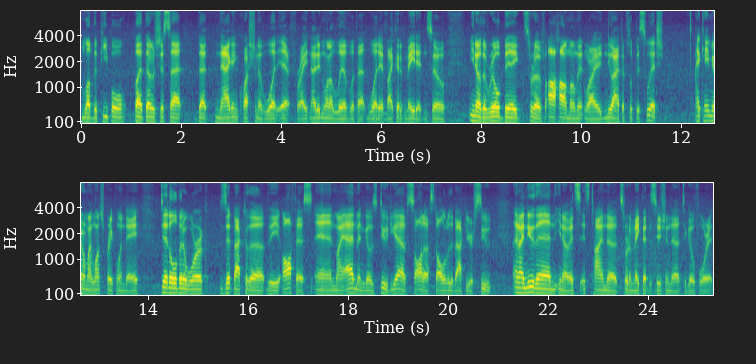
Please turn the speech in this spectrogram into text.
Loved the people, but there was just that that nagging question of what if, right? And I didn't want to live with that what if I could have made it. And so you know, the real big sort of aha moment where I knew I had to flip the switch. I came here on my lunch break one day did a little bit of work, zip back to the, the office, and my admin goes, Dude, you have sawdust all over the back of your suit. And I knew then, you know, it's, it's time to sort of make that decision to, to go for it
